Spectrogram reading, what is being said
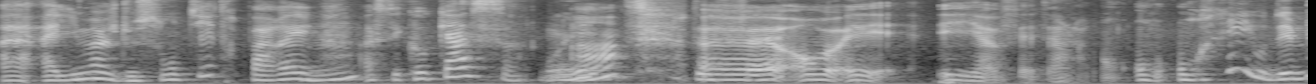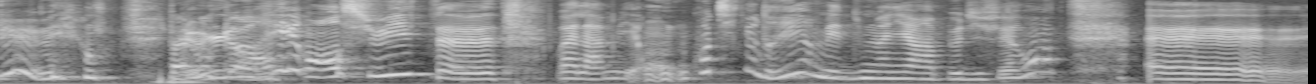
à, l'image de son titre, paraît mhm. assez cocasse. hein euh, et, en fait, on, rit au début, mais le, rire ensuite, euh, voilà, mais on continue de rire, mais d'une manière un peu différente. Euh,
